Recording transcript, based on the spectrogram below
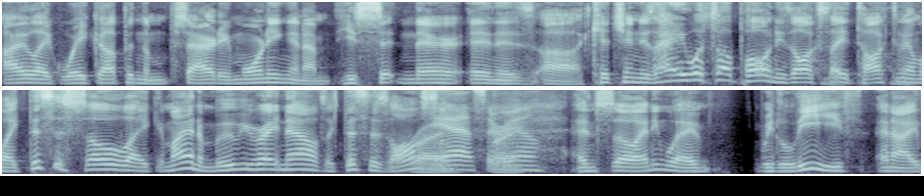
I like wake up in the Saturday morning and I'm he's sitting there in his uh, kitchen. He's like, Hey, what's up, Paul? And he's all excited to talk to me. I'm like, This is so like, am I in a movie right now? It's like this is awesome. Right. Yeah, surreal. And so anyway, we leave and I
